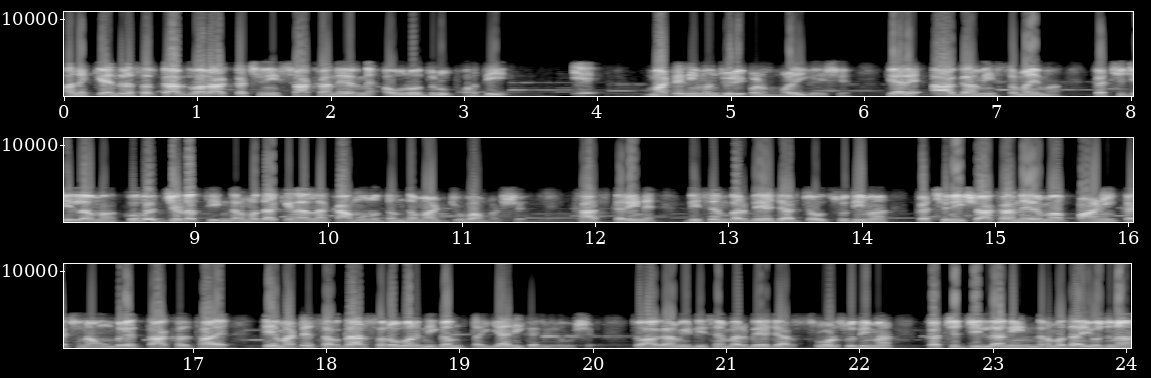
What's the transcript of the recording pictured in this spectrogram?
અને કેન્દ્ર સરકાર દ્વારા કચ્છની શાખા નહેરને અવરોધરૂપ હતી એ માટેની મંજૂરી પણ મળી ગઈ છે. ત્યારે આગામી સમયમાં કચ્છ જિલ્લામાં ખૂબ જ ઝડપથી નર્મદા કેનાલના કામોનો ધમધમાટ જોવા મળશે. ખાસ કરીને ડિસેમ્બર બે હજાર ચૌદ સુધીમાં કચ્છની શાખા નહેરમાં પાણી કચ્છના ઉંબરે દાખલ થાય તે માટે સરદાર સરોવર નિગમ તૈયારી કરી રહ્યું છે. તો આગામી ડિસેમ્બર બે હજાર સોળ સુધીમાં કચ્છ જિલ્લાની નર્મદા યોજના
